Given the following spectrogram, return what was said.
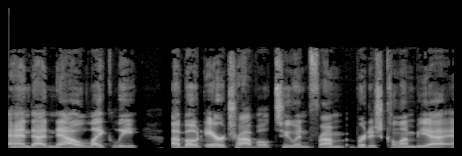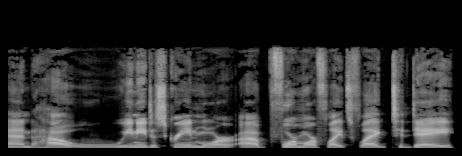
and uh, now likely about air travel to and from British Columbia and how we need to screen more. Uh, four more flights flagged today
